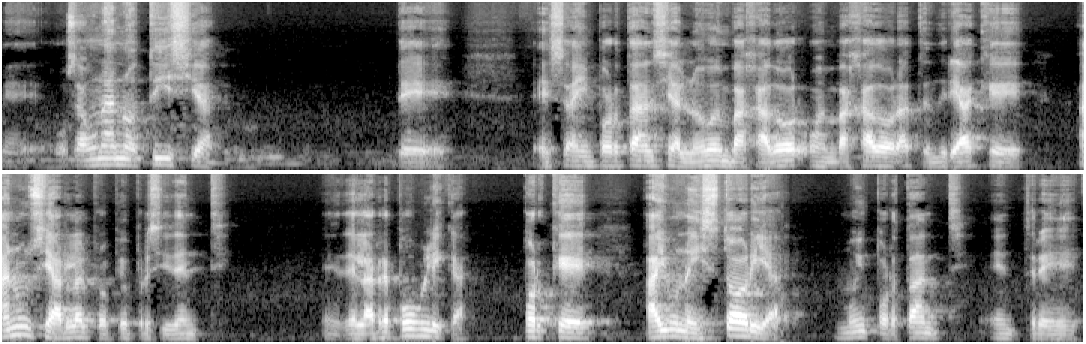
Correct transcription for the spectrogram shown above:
eh, o sea, una noticia de esa importancia, el nuevo embajador o embajadora tendría que anunciarla al propio presidente eh, de la República, porque hay una historia muy importante entre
